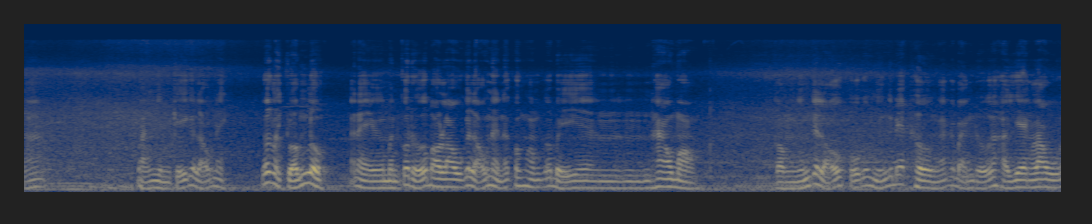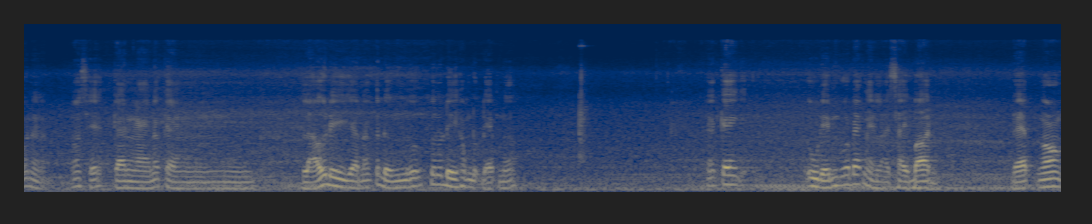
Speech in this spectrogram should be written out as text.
Đó. bạn nhìn kỹ cái lỗ này rất là chuẩn luôn. Cái này mình có rửa bao lâu cái lỗ này nó cũng không có bị ừ, hao mòn. Còn những cái lỗ của những cái bét thường các bạn rửa thời gian lâu này nó sẽ càng ngày nó càng lỡ đi và nó cái đường nước nó đi không được đẹp nữa. Cái, ưu điểm của bét này là xài bền đẹp ngon.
